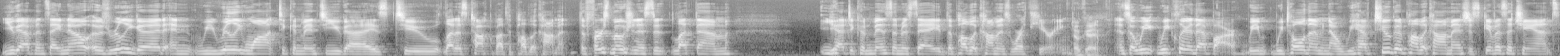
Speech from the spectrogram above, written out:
You get up and say, no, it was really good, and we really want to convince you guys to let us talk about the public comment. The first motion is to let them. You had to convince them to say the public comment is worth hearing. Okay. And so we, we cleared that bar. We, we told them, no, we have two good public comments. Just give us a chance.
